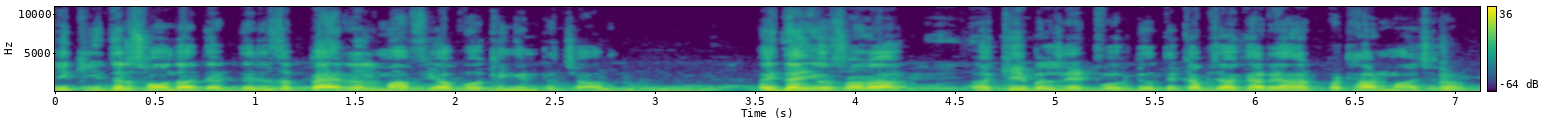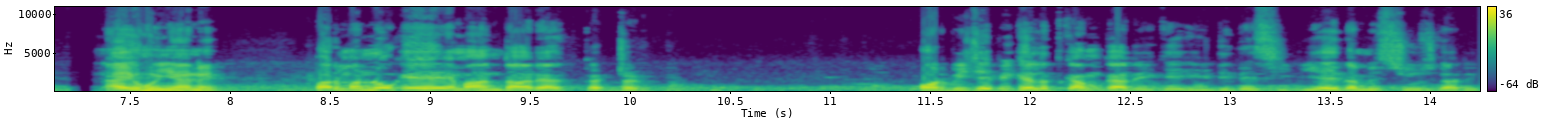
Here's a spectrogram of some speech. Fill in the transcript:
ਇਹ ਕੀ ਦਰਸਾਉਂਦਾ that there is a parallel mafia working in Punjab ਇਦਾਂ ਹੀ ਉਹ ਸਾਡਾ ਅ, ਕੇਬਲ ਨੈਟਵਰਕ ਦੇ ਉੱਤੇ ਕਬਜ਼ਾ ਕਰ ਰਿਹਾ ਪਠਾਨ ਮਾਜਰਾ ਆਏ ਹੋਈਆਂ ਨੇ ਪਰ ਮੰਨੋ ਕਿ ਇਹ ਇਮਾਨਦਾਰ ਹੈ ਕੱਟੜ। ਔਰ ਬੀਜੇਪੀ ਗਲਤ ਕੰਮ ਕਰ ਰਹੀ ਕਿ ਈਡੀ ਤੇ ਸੀਬੀਆਈ ਦਾ ਮਿਸਯੂਜ਼ ਕਰ ਰਹੀ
